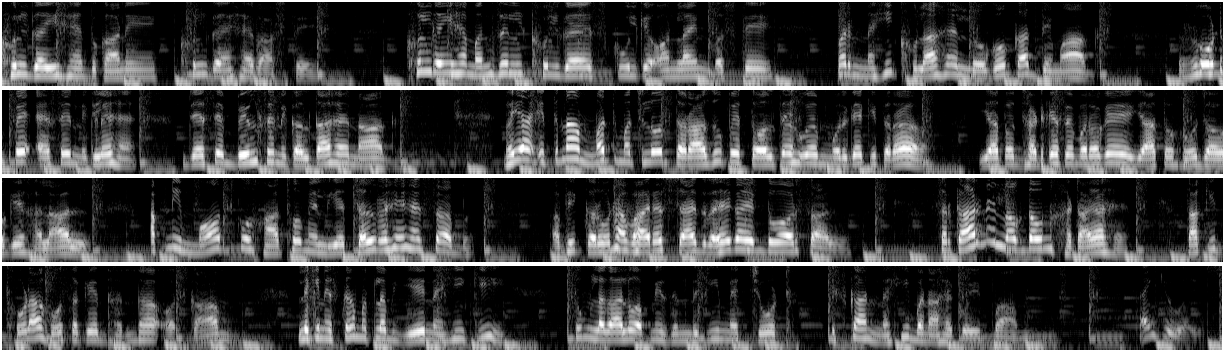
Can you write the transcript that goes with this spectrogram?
खुल गई हैं दुकानें, खुल गए हैं रास्ते। खुल गई है मंजिल, खुल गए स्कूल के ऑनलाइन बस्ते, पर नहीं खुला है लोगों का दिमाग। रोड पे ऐसे निकले हैं जैसे बिल से निकलता है नाग। भैया, इतना मत मचलो तराजू पे तोलते हुए मुर्गे की तरह। या तो झटके से मरोगे, या तो हो जाओगे हलाल। अपनी मौत को हाथों में लिए चल रहे हैं सब। अभी कोरोना वायरस शायद रहेगा एक दो और साल। सरकार ने लॉकडाउन हटाया है ताकि थोड़ा हो सके धंधा और काम। लेकिन इसका मतलब ये नहीं कि तुम लगा लो अपनी ज़िंदगी में चोट, इसका नहीं बना है कोई बाम। Thank you guys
